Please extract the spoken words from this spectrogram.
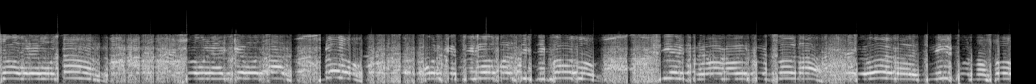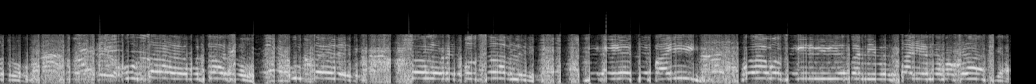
sobre votar, sobre hay que votar, no, porque si no participamos, siempre van a haber personas que van a decidir por nosotros. Ustedes, muchachos, ustedes son los responsables de que en este país podamos seguir viviendo en libertad y en democracia.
